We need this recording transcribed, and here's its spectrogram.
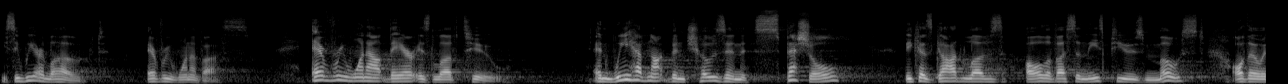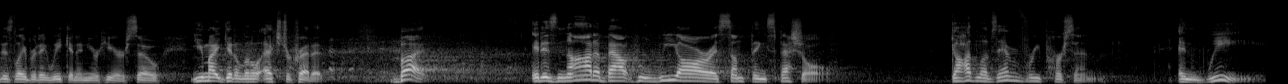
You see, we are loved, every one of us. Everyone out there is loved too. And we have not been chosen special because God loves all of us in these pews most, although it is Labor Day weekend and you're here, so you might get a little extra credit. But it is not about who we are as something special. God loves every person, and we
